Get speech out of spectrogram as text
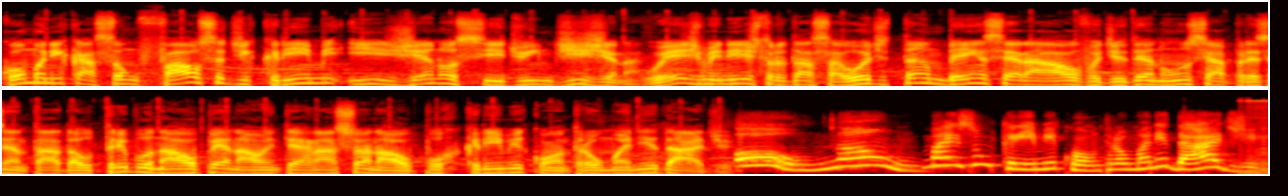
comunicação falsa de crime e genocídio indígena. O ex-ministro da Saúde também será alvo de denúncia apresentada ao Tribunal Penal Internacional por crime contra a humanidade. Ou não, mais um crime contra a humanidade.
